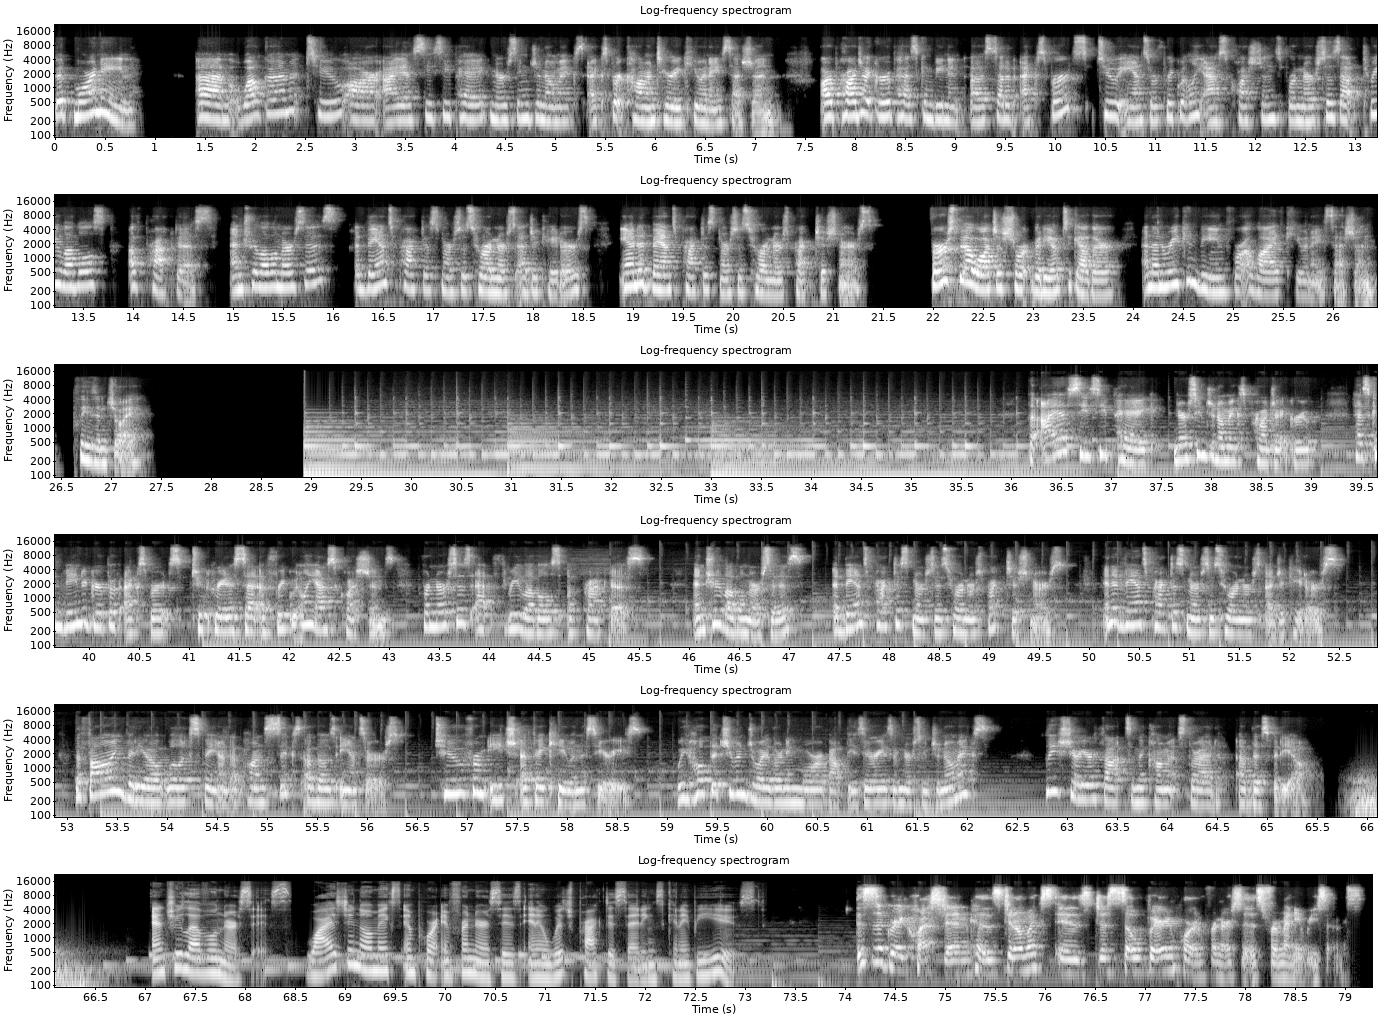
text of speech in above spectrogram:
Good morning. Um, welcome to our ISCC PEG Nursing Genomics Expert Commentary Q&A session. Our project group has convened a set of experts to answer frequently asked questions for nurses at three levels of practice, entry-level nurses, advanced practice nurses who are nurse educators, and advanced practice nurses who are nurse practitioners. First, we'll watch a short video together and then reconvene for a live Q&A session. Please enjoy. PEG Nursing Genomics Project Group has convened a group of experts to create a set of frequently asked questions for nurses at three levels of practice entry level nurses, advanced practice nurses who are nurse practitioners, and advanced practice nurses who are nurse educators. The following video will expand upon six of those answers, two from each FAQ in the series. We hope that you enjoy learning more about these areas of nursing genomics. Please share your thoughts in the comments thread of this video. Entry level nurses. Why is genomics important for nurses and in which practice settings can it be used? This is a great question because genomics is just so very important for nurses for many reasons.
